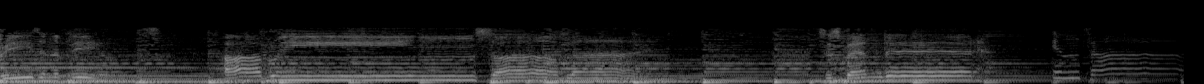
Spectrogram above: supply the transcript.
Trees in the fields are green, sublime, suspended in time.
